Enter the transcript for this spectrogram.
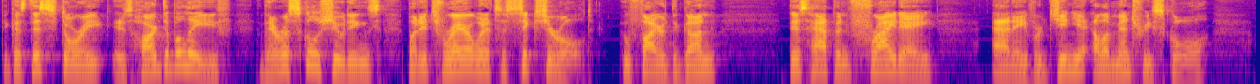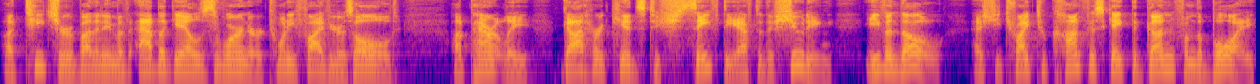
because this story is hard to believe. There are school shootings, but it's rare when it's a six year old who fired the gun. This happened Friday at a Virginia elementary school. A teacher by the name of Abigail Zwerner, 25 years old, apparently got her kids to safety after the shooting, even though, as she tried to confiscate the gun from the boy,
